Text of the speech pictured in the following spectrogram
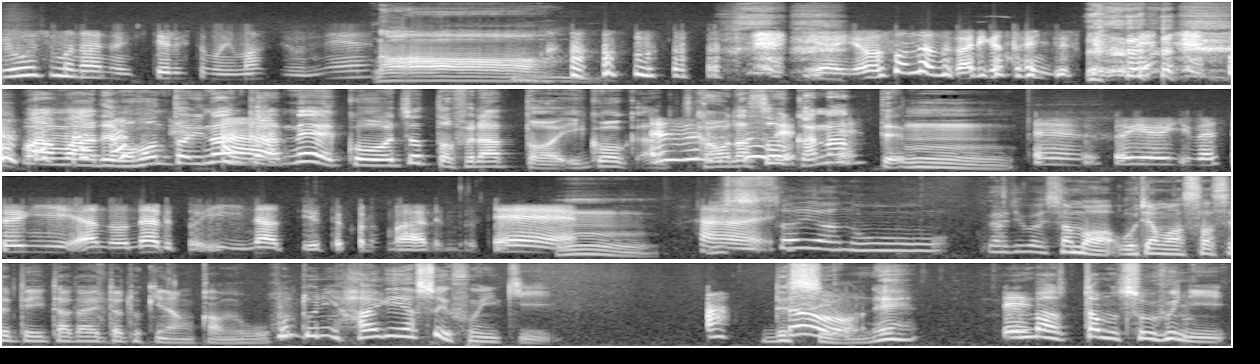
用事もないのに来てる人もいますよね。ああ。いやいやそんなのがありがたいんですけどね。まあまあでも本当になんかね、はい、こうちょっとフラッと行こうか顔出そうかなって、うね、うん、うん、そういう場所にあのなるといいなっていうところもあるので。うんはい、実際あのガジバシ様お邪魔させていただいた時なんかも本当に入りやすい雰囲気ですよね。まあ多分そういうふうに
